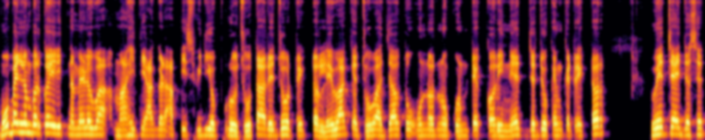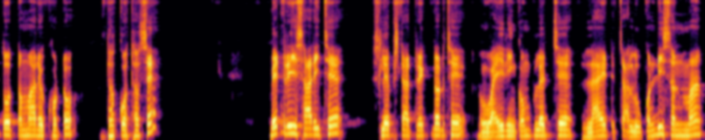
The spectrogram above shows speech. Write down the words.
મોબાઈલ નંબર કઈ રીતના મેળવવા માહિતી આગળ આપીશ. વીડિયો પૂરો જોતા રહેજો. ટ્રેક્ટર લેવા કે જોવા જાવ તો ઓનરનો કોન્ટેક કરીને જ જજો. કેમ કે ટ્રેક્ટર વેચાઈ જશે તો તમારે ખોટો ધક્કો થશે. બેટરી સારી છે. સ્લેપ સ્ટાર ટ્રેક્ટર છે, વાયરિંગ કમ્પ્લેટ છે, લાઇટ ચાલુ કન્ડિશનમાં,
